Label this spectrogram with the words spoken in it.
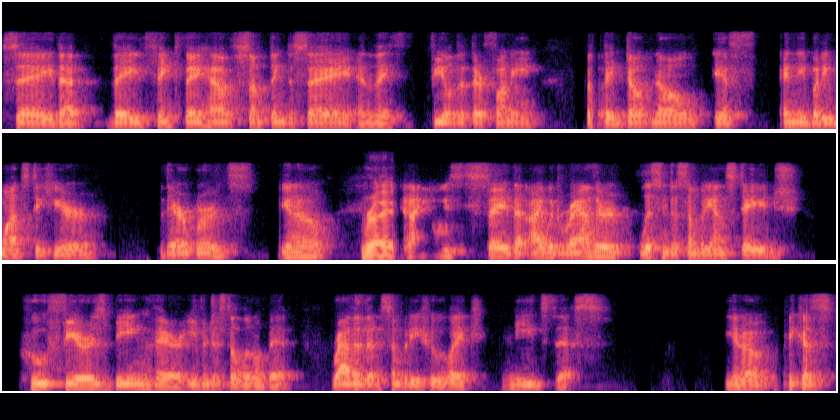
say that they think they have something to say and they feel that they're funny but they don't know if anybody wants to hear their words, you know? Right. And I always say that I would rather listen to somebody on stage who fears being there even just a little bit rather than somebody who like needs this. You know, because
